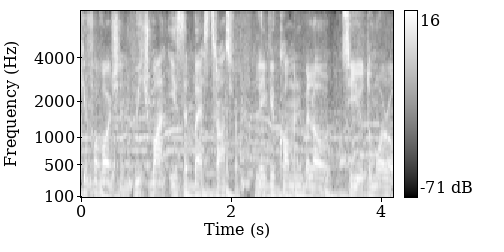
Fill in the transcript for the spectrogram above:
Thank you for watching. Which one is the best transfer? Leave your comment below. See you tomorrow.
